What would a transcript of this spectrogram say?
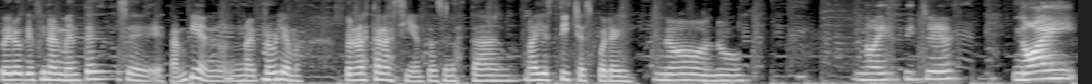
pero que finalmente se, están bien, no, no hay problema. Pero no están así, entonces no están, no hay stitches por ahí. No, no. No hay stitches. No hay.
